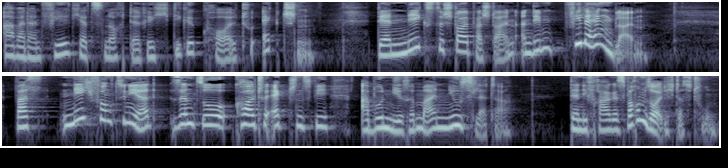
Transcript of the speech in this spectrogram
aber dann fehlt jetzt noch der richtige Call to Action. Der nächste Stolperstein, an dem viele hängen bleiben. Was nicht funktioniert, sind so Call to Actions wie abonniere meinen Newsletter. Denn die Frage ist, warum sollte ich das tun?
